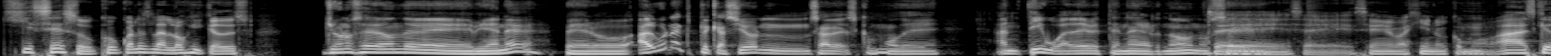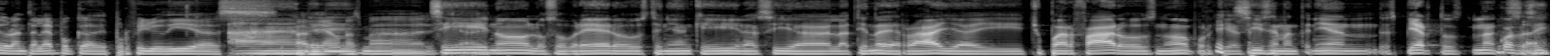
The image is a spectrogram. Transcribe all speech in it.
¿Qué, es eso? ¿Cu- ¿Cuál es la lógica de eso? Yo no sé de dónde viene, pero alguna explicación, ¿sabes? Como de antigua debe tener, ¿no? No sé. sí, sí, sí, me imagino como, Ujú. ah, es que durante la época de Porfirio Díaz había unas madres. Sí, ya. no, los obreros tenían que ir así a la tienda de raya y chupar faros, ¿no? Porque así se mantenían despiertos, una cosa así.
